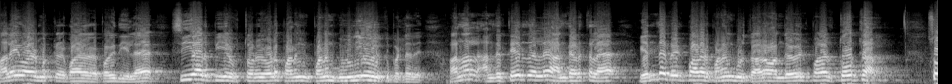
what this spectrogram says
மலைவாழ் மக்கள் வாழற பகுதியில் சிஆர்பிஎஃப் துறையோட பணம் பணம் விநியோகிக்கப்பட்டது ஆனால் அந்த தேர்தலில் அந்த இடத்துல எந்த வேட்பாளர் பணம் கொடுத்தாரோ அந்த வேட்பாளர் தோற்றார். ஸோ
